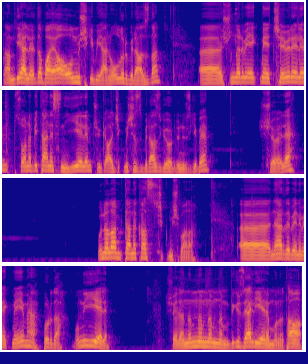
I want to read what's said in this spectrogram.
Tamam diğerleri de bayağı olmuş gibi yani. Olur birazdan. Ee, şunları bir ekmeğe çevirelim. Sonra bir tanesini yiyelim. Çünkü acıkmışız biraz gördüğünüz gibi. Şöyle. Bu ne lan bir tane kas çıkmış bana. Ee, nerede benim ekmeğim? Heh burada. Bunu yiyelim. Şöyle nım nım nım nım. Bir güzel yiyelim bunu. Tamam.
